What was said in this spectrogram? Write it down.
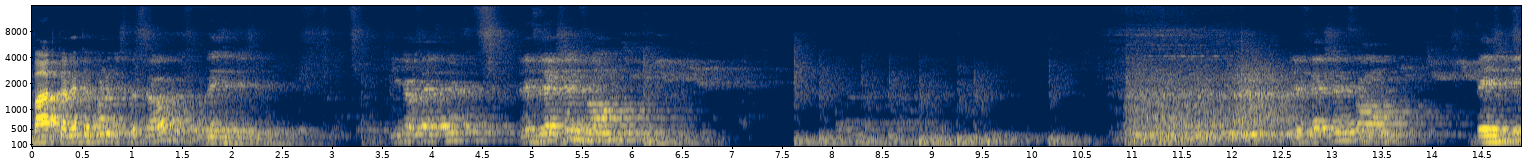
बात कर रहे थे अपन स्पेक्ट्रा ऑफ़ वेजिटेशन ठीक है बताइए reflection from reflection from vegetation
